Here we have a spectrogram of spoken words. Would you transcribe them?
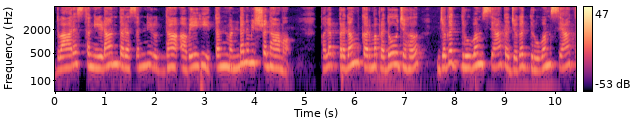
द्वारस्थ नीडांतर सन्निरुद्धा अवेही तन्मंडनमिश्रधाम फलप्रदम कर्मप्रदोजः जगद्ध्रुवं स्यात जगद्ध्रुवं स्यात।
